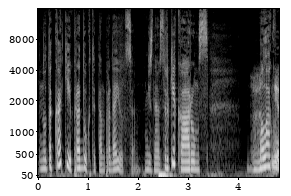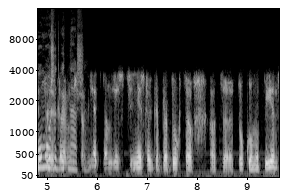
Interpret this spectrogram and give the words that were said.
Ну так какие продукты там продаются? Не знаю, сырки Карумс, молоко нет, может быть наше? Нет, там есть несколько продуктов от Тукума Пенс,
